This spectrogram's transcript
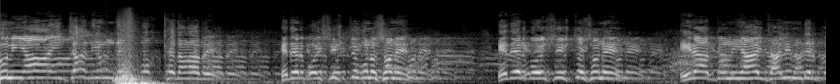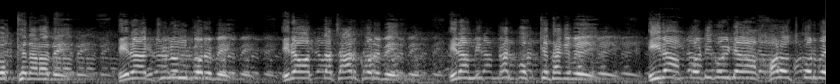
দুনিয়ায় জালিমদের পক্ষে দাঁড়াবে। এদের বৈশিষ্ট্যগুলো শোনেন। এদের বৈশিষ্ট্য শোনেন এরা দুনিয়ায় জালিমদের পক্ষে দাঁড়াবে, এরা জুলুম করবে, এরা অত্যাচার করবে, এরা মিথ্যার পক্ষে থাকবে, এরা কোটি কোটি টাকা খরচ করবে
